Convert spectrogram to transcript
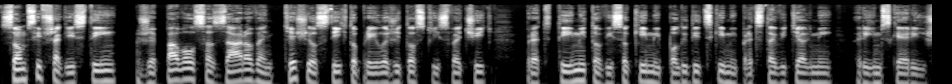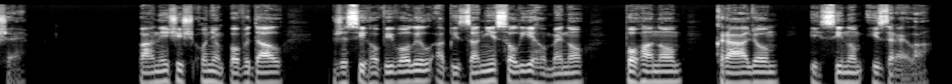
Som si však istý, že Pavol sa zároveň tešil z týchto príležitostí svedčiť pred týmito vysokými politickými predstaviteľmi rímskej ríše. Pán Ježiš o ňom povedal, že si ho vyvolil, aby zaniesol jeho meno pohanom, kráľom i synom Izraela.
